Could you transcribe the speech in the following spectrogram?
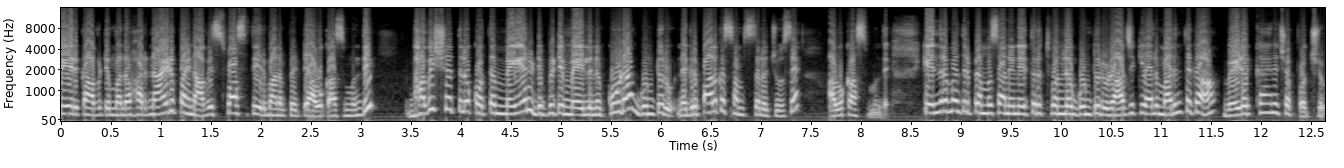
మేయర్ కాబట్టి మనోహర్ నాయుడు పైన అవిశ్వాస తీర్మానం పెట్టే అవకాశం ఉంది. భవిష్యత్తులో కొత్త మేయర్ డిప్యూటీ మేయర్లను కూడా గుంటూరు నగరపాలక సంస్థలు చూసే అవకాశం ఉంది. కేంద్ర మంత్రి పెమ్మసాని నేతృత్వంలో గుంటూరు రాజకీయాలు మరింతగా వేడెక్కాయని చెప్పొచ్చు.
